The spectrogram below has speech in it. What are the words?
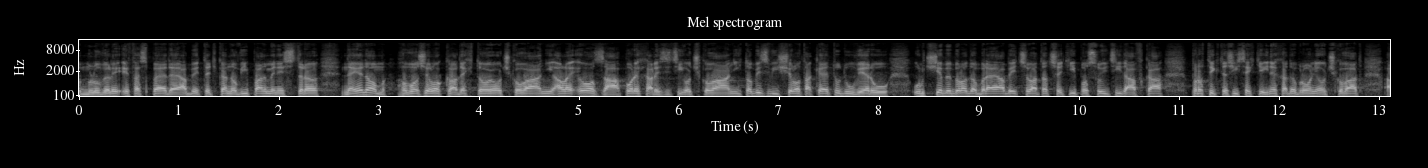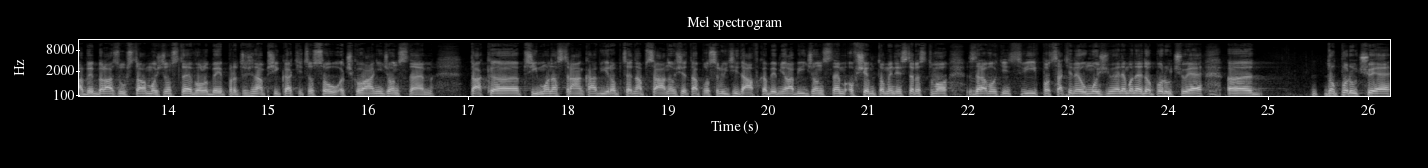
mluvili i v SPD, aby teďka nový pan ministr nejenom hovořil o kladech toho očkování, ale i o záporech a rizicích očkování. To by zvýšilo také tu důvěru. Určitě by bylo dobré, aby třeba ta třetí posilující dávka pro ty, kteří se chtějí nechat dobrovolně očkovat, aby byla zůstala možnost té volby, protože například ti, co jsou očkování Johnsonem, tak eh, přímo na stránkách výrobce napsáno, že ta posilující dávka by měla být Johnsonem, ovšem to ministerstvo zdravotnictví v podstatě neumožňuje nebo nedoporučuje eh, doporučuje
